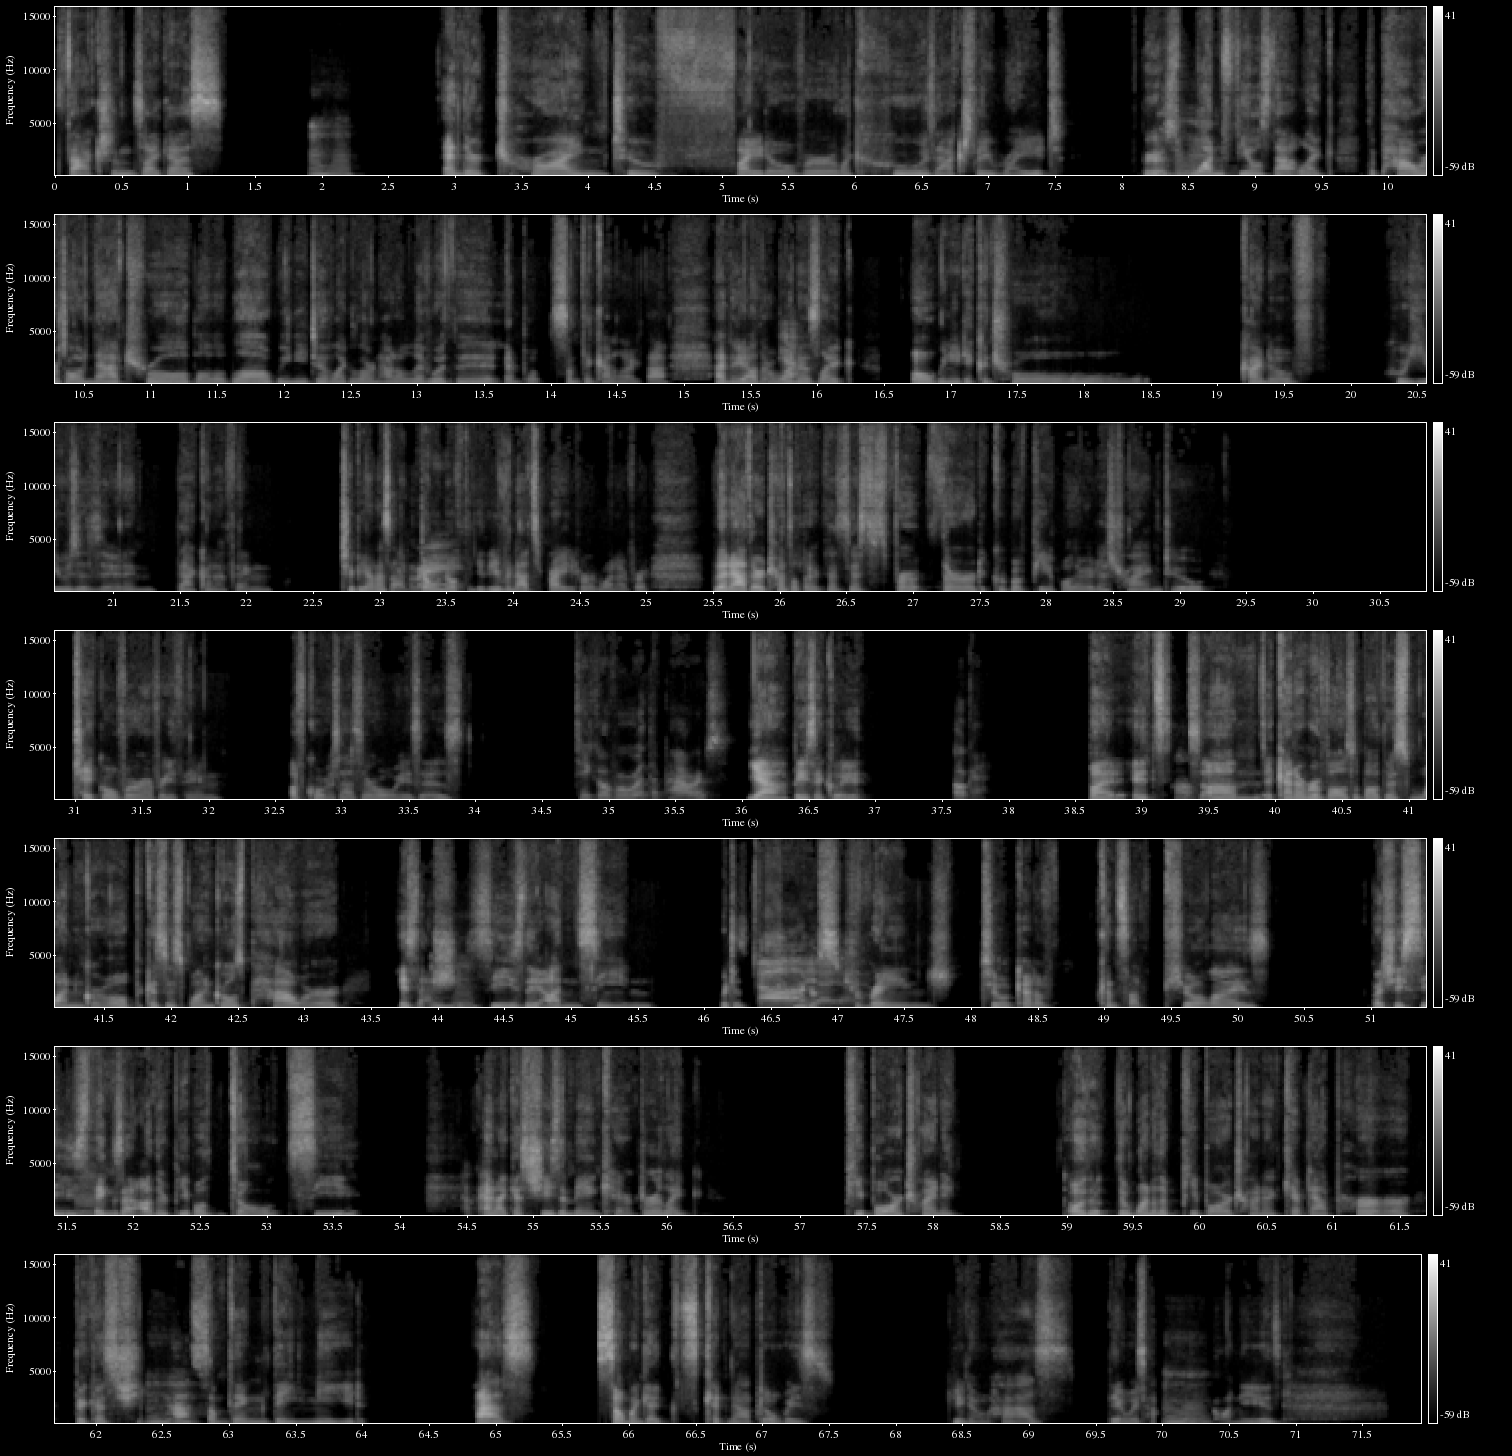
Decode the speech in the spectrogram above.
factions, I guess. Mm-hmm. And they're trying to fight over like who is actually right. Because Mm-hmm. one feels that like the power's all natural, blah blah blah. We need to like learn how to live with it and blah- something kind of like that. And the other one Yeah. is like, oh, we need to control kind of who uses it and that kind of thing. To be honest, I don't know if even that's right or whatever. But then after it turns out like there's this third group of people that are just trying to take over everything. Of course, as there always is. Take over with the powers. Yeah, basically. Okay. But it's Huh. um it kind of revolves about this one girl because this one girl's power is that she Mm-hmm. sees the unseen, which is Ah, kind of yeah, yeah. strange to kind of conceptualize. But she sees Hmm. things that other people don't see. Okay. And I guess she's the main character. Like people are trying to oh the, the one of the people are trying to kidnap her because she Mm-hmm. has something they need as someone gets kidnapped always, you know, has. They always have Mm-hmm. someone needs.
